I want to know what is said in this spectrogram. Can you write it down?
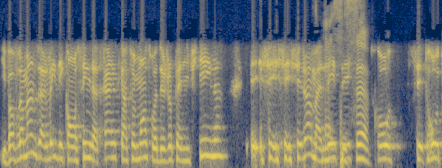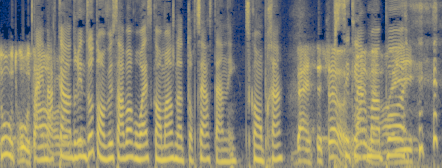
il va vraiment nous arriver avec des consignes le 13 quand tout le monde soit déjà planifié, là. C'est là, ma ben, c'est trop c'est trop tôt ou trop tard. Ben, Marc-André, nous autres, on veut savoir où est-ce qu'on mange notre tourtière cette année. Tu comprends? Ben, c'est ça. C'est clairement pas.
